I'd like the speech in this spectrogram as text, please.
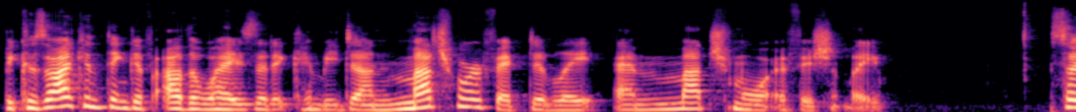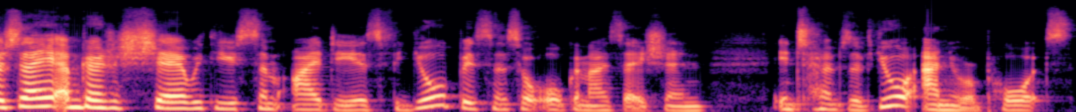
because I can think of other ways that it can be done much more effectively and much more efficiently. So, today I'm going to share with you some ideas for your business or organization in terms of your annual reports.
